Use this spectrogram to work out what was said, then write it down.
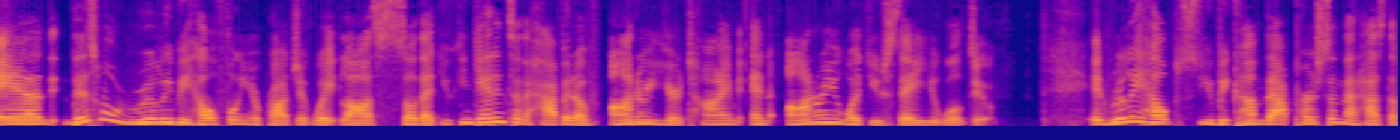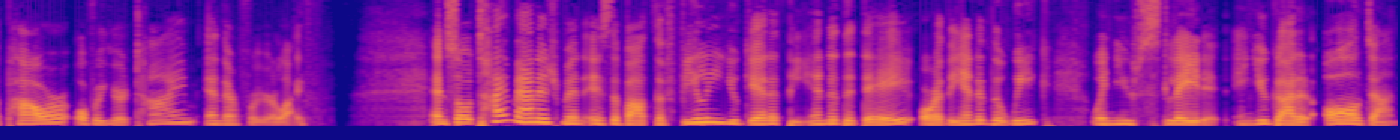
And this will really be helpful in your project weight loss so that you can get into the habit of honoring your time and honoring what you say you will do. It really helps you become that person that has the power over your time and therefore your life. And so time management is about the feeling you get at the end of the day or at the end of the week when you slayed it and you got it all done.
